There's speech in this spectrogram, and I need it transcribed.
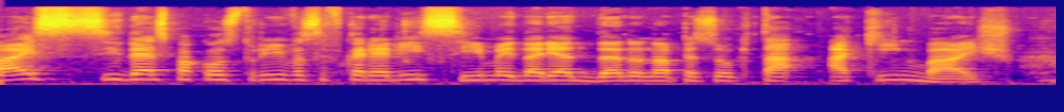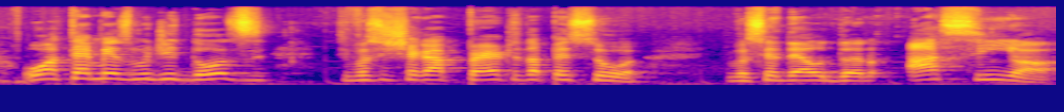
Mas se desse pra construir, você ficaria ali em cima e daria dano na pessoa que tá aqui embaixo. Ou até mesmo de 12, se você chegar perto da pessoa. Você der o dano assim, ó.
